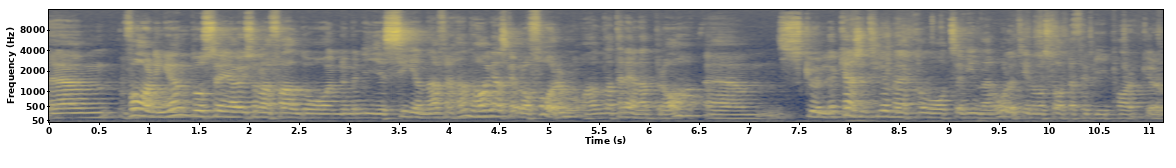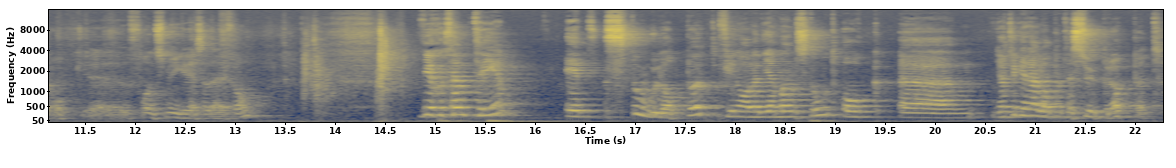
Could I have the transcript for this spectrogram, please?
Um, varningen, då säger jag i sådana fall då nummer 9 Sena, för han har ganska bra form och han har tränat bra. Um, skulle kanske till och med komma åt sig vinnarhålet genom att starta förbi Parker och uh, få en smygresa därifrån. V75 3, ett storloppet, finalen diamantstort och uh, jag tycker det här loppet är superöppet.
